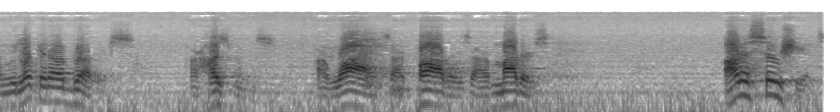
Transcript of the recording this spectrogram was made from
When we look at our brothers, our husbands, our wives, our fathers, our mothers, our associates,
